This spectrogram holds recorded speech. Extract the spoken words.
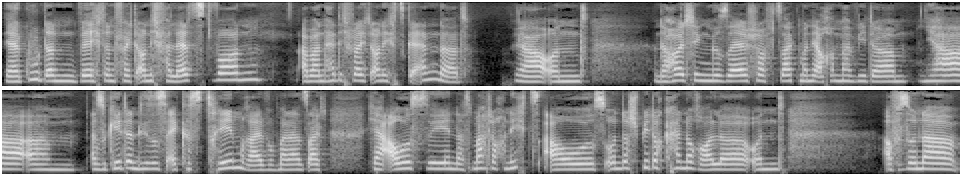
ja gut, dann wäre ich dann vielleicht auch nicht verletzt worden, aber dann hätte ich vielleicht auch nichts geändert. Ja, und in der heutigen Gesellschaft sagt man ja auch immer wieder, ja, ähm, also geht in dieses Extrem rein, wo man dann sagt, ja, Aussehen, das macht doch nichts aus und das spielt doch keine Rolle und auf so einer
